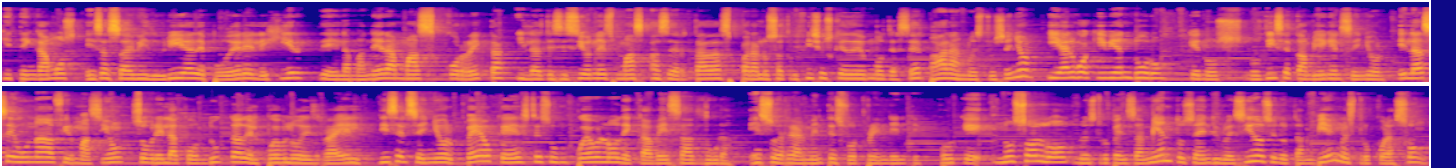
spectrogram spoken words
que tengamos esa sabiduría de poder elegir de la manera más correcta y las decisiones más acertadas para los sacrificios que debemos de hacer para nuestro Señor. Y algo aquí bien duro que nos, nos dice también el Señor. Él hace una afirmación sobre la conducta del pueblo de Israel. Dice el Señor, veo que este es un pueblo de cabeza dura. Eso es realmente sorprendente, porque no solo nuestro pensamiento se ha endurecido, sino también nuestro corazón.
